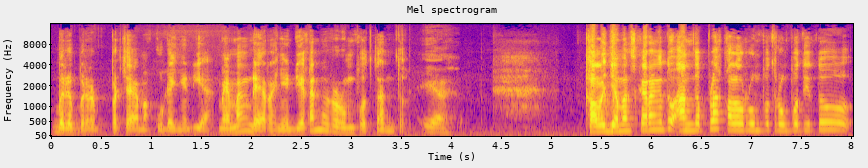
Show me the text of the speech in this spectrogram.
bener-bener percaya sama kudanya dia memang daerahnya dia kan rumputan tuh Iya. kalau zaman sekarang itu anggaplah kalau rumput-rumput itu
